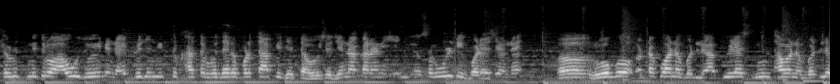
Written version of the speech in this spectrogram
ખેડૂત મિત્રો આવું જોઈને નાઇટ્રોજન યુક્ત ખાતર વધારે પડતા આપી દેતા હોય છે, જેના કારણે એની અસર ઉલટી પડે છે અને રોગ અટકવાને બદલે, આ પીડાશ દૂર થવાને બદલે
